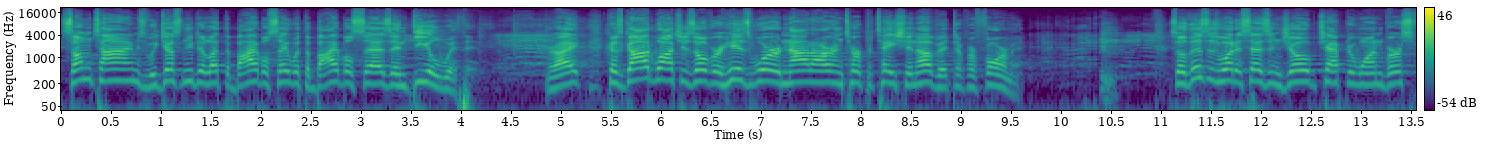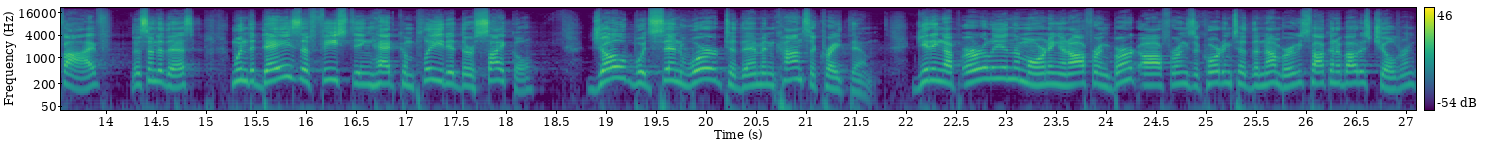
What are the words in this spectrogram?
Sometimes we just need to let the Bible say what the Bible says and deal with it. Right? Because God watches over His word, not our interpretation of it to perform it. so, this is what it says in Job chapter 1, verse 5. Listen to this. When the days of feasting had completed their cycle, Job would send word to them and consecrate them, getting up early in the morning and offering burnt offerings according to the number. He's talking about his children.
